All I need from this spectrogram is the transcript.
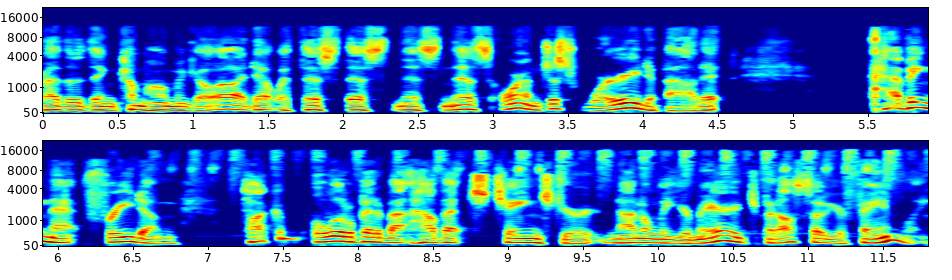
rather than come home and go, "Oh, I dealt with this, this, and this, and this," or I'm just worried about it. Having that freedom talk a little bit about how that's changed your not only your marriage but also your family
